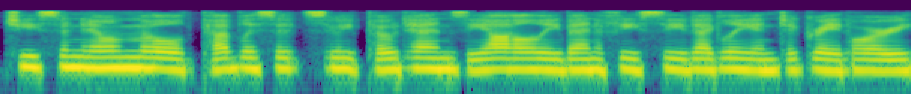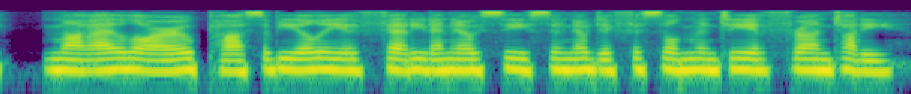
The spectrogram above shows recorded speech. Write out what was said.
Ci sono molte pubblicità potenziali benefici degli integratori, ma i loro possibili effetti non si sono difficilmente affrontati.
